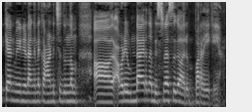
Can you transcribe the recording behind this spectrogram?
കാണിക്കാതിരിക്കാൻ വേണ്ടിയിട്ട് അങ്ങനെ കാണിച്ചതെന്നും അവിടെ ഉണ്ടായിരുന്ന ബിസിനസ്സുകാരും പറയുകയാണ്.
